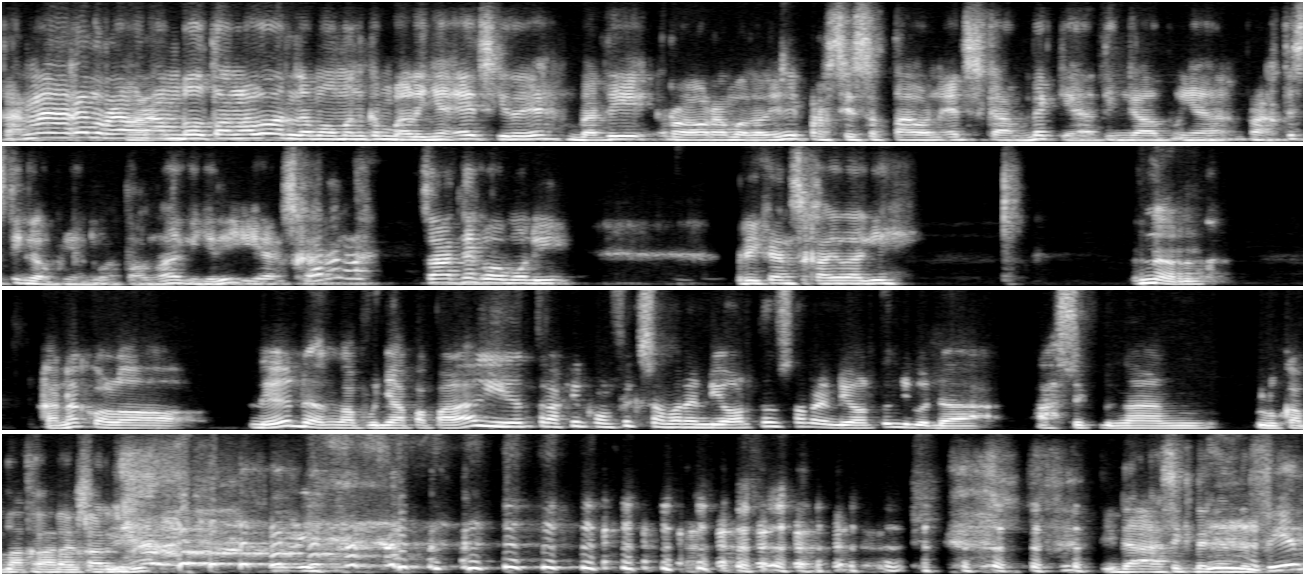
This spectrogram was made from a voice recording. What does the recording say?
Karena kan Royal Hmm. Rumble tahun lalu adalah momen kembalinya Edge gitu ya. Berarti Royal Rumble tahun ini persis setahun Edge comeback ya. Tinggal punya praktis tinggal punya dua tahun lagi. Jadi ya sekarang lah saatnya kalau mau diberikan sekali lagi. Bener. Karena kalau dia udah nggak punya apa-apa lagi. Terakhir konflik sama Randy Orton. Sama Randy Orton juga udah asik dengan luka Luka bakar. tidak asik dengan The Finn,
